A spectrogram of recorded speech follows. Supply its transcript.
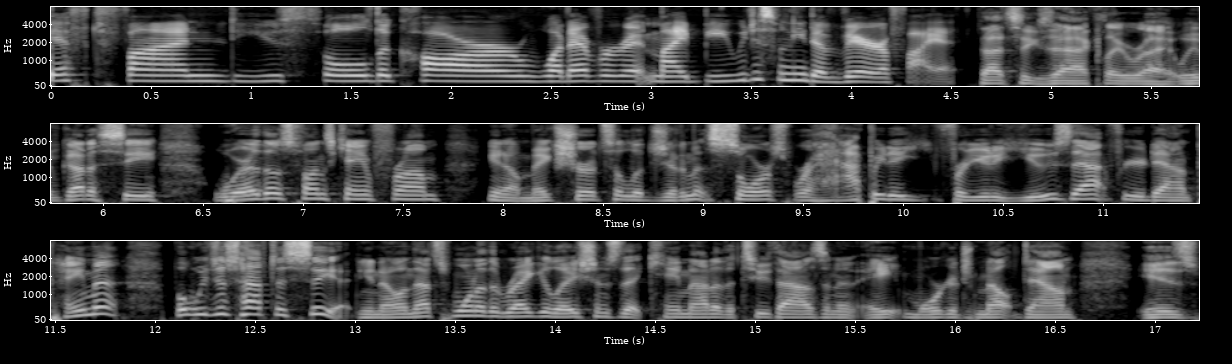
gift fund, you sold a car, whatever it might be. We just need to verify it. That's exactly right. We've got to see where those funds came from, you know, make sure it's a legitimate source. We're happy to for you to use that for your down payment, but we just have to see it, you know, and that's one of the regulations that came out of the 2008 mortgage meltdown is,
